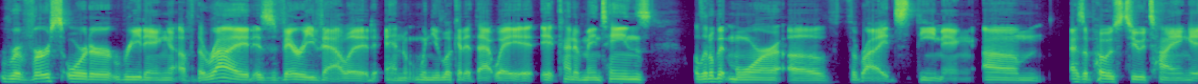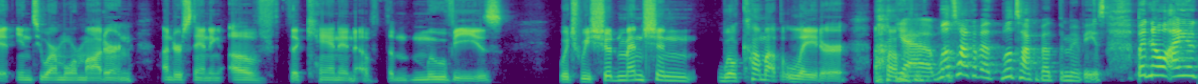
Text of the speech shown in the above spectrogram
reverse order reading of the ride is very valid, and when you look at it that way, it, it kind of maintains a little bit more of the ride's theming, um, as opposed to tying it into our more modern understanding of the canon of the movies, which we should mention will come up later. Um, yeah, we'll talk about we'll talk about the movies. But no, I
